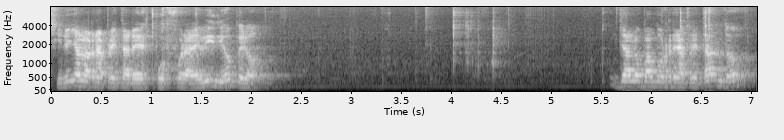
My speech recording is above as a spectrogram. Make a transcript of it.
si no ya lo reapretaré después fuera de vídeo, pero ya lo vamos reapretando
